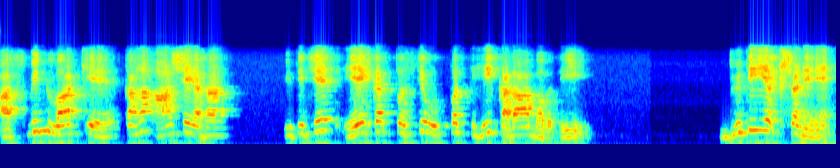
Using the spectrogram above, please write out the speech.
अस्मिन् वाक्ये कः आशयः? इति चेत् एकत्वस्य उत्पत्तिः कदा भवति? द्वितीयक्षणे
